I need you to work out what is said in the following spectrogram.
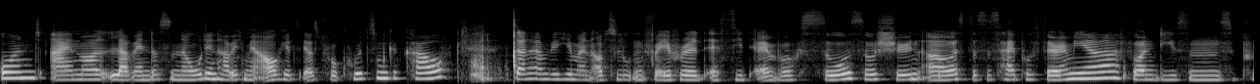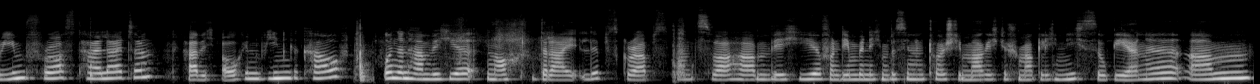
Und einmal Lavender Snow, den habe ich mir auch jetzt erst vor kurzem gekauft. Dann haben wir hier meinen absoluten Favorite. Es sieht einfach so, so schön aus. Das ist Hypothermia von diesen Supreme Frost Highlightern. Habe ich auch in Wien gekauft. Und dann haben wir hier noch drei Lip Scrubs. Und zwar haben wir hier, von dem bin ich ein bisschen enttäuscht, die mag ich geschmacklich nicht so gerne. Ähm,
